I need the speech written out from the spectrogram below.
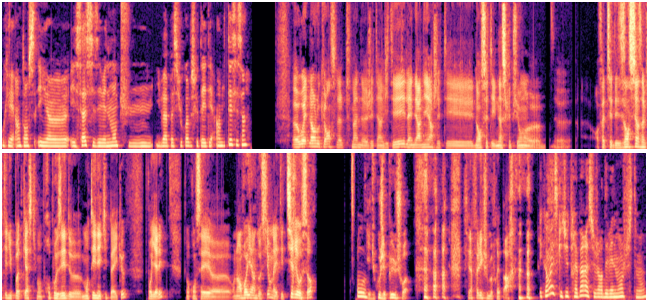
Ok, intense. Et, et, ça, ces événements, tu y vas parce que quoi? Parce que tu as été invité, c'est ça? Euh, ouais, là en l'occurrence, l'Alpsman, euh, j'étais invité. L'année dernière, j'étais. Non, c'était une inscription. Euh, en fait, c'est des anciens invités du podcast qui m'ont proposé de monter une équipe avec eux pour y aller. Donc, on s'est, on a envoyé un dossier, on a été tiré au sort. Oh. Et du coup, j'ai plus eu le choix. Il a fallu que je me prépare. Et comment est-ce que tu te prépares à ce genre d'événement, justement?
